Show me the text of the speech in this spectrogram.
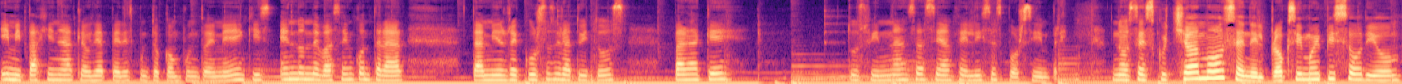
y mi página claudiaperez.com.mx en donde vas a encontrar también recursos gratuitos para que tus finanzas sean felices por siempre. Nos escuchamos en el próximo episodio.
